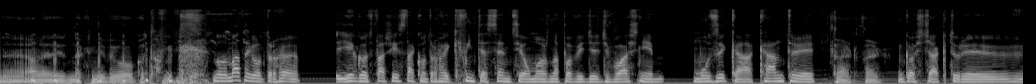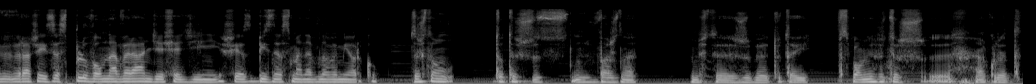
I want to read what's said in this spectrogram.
y, ale jednak nie było go tam. No ma taką trochę jego twarz jest taką trochę kwintesencją, można powiedzieć, właśnie muzyka, country. Tak, tak. Gościa, który raczej ze spluwą na werandzie siedzi, niż jest biznesmenem w Nowym Jorku. Zresztą to też ważne, myślę, żeby tutaj wspomnieć, chociaż y, akurat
